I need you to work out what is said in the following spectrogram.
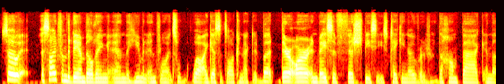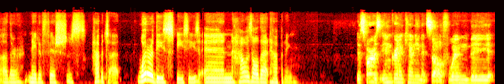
So aside from the dam building and the human influence, well, I guess it's all connected, but there are invasive fish species taking over the humpback and the other native fish's habitat. What are these species and how is all that happening? As far as in Grand Canyon itself, when they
